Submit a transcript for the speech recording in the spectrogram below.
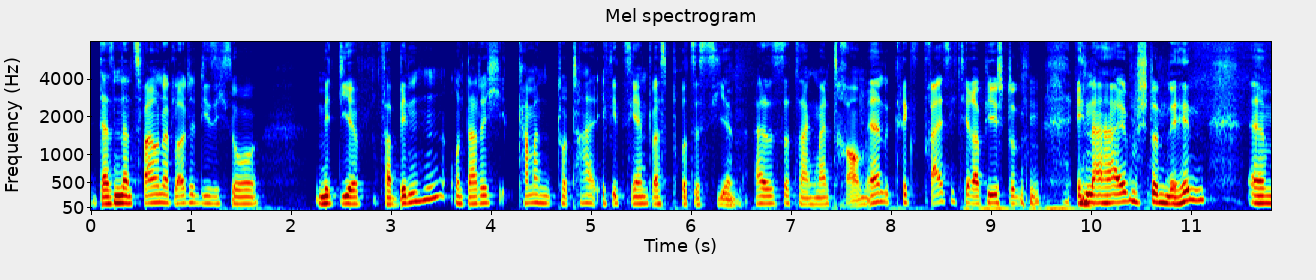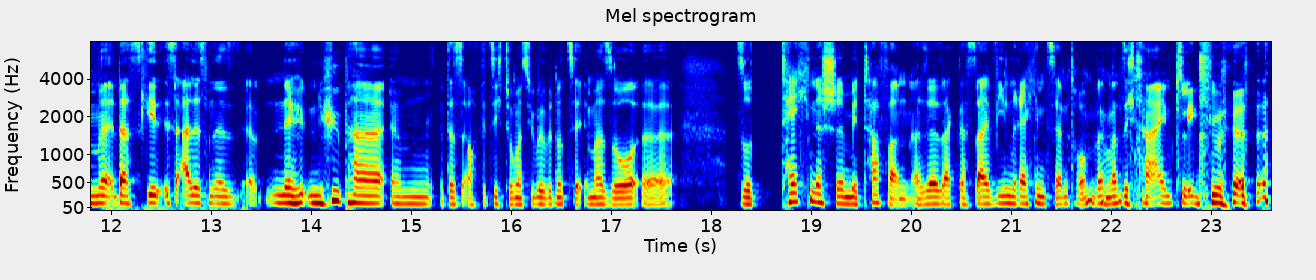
da sind dann 200 Leute, die sich so mit dir verbinden und dadurch kann man total effizient was prozessieren. Also das ist sozusagen mein Traum. Ja? Du kriegst 30 Therapiestunden in einer halben Stunde hin. Ähm, das geht, ist alles eine, eine, ein Hyper, ähm, das ist auch witzig, Thomas Hübel benutzt ja immer so, äh, so technische Metaphern. Also er sagt, das sei wie ein Rechenzentrum, wenn man sich da einklinken würde.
